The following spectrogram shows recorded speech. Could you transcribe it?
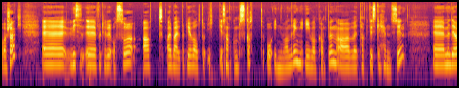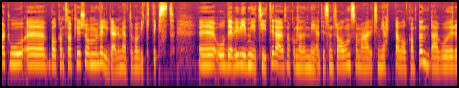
årsak. Vi forteller også at Arbeiderpartiet valgte å ikke snakke om skatt og innvandring i valgkampen av taktiske hensyn. Men det var to valgkampsaker som velgerne mente var viktigst. Og det vi vier mye tid til, er å snakke om denne mediesentralen som er liksom hjertet av valgkampen. Der hvor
